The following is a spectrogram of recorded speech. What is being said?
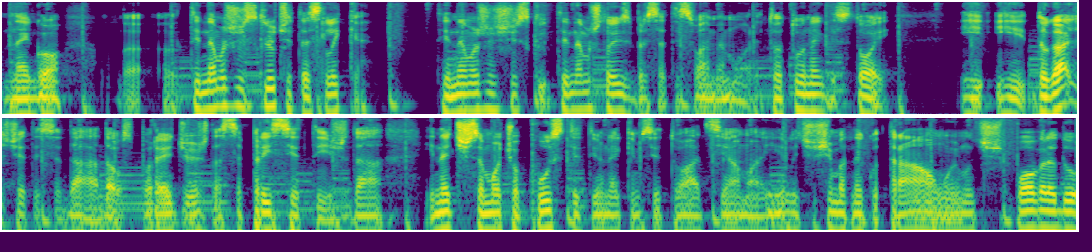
nego ti ne možeš isključiti te slike. Ti ne možeš, ti ne možeš to izbrisati svoje memorije. To tu negdje stoji. I, i događat će ti se da, da uspoređuješ, da se prisjetiš, da i nećeš se moći opustiti u nekim situacijama ili ćeš imati neku traumu ili ćeš povredu,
